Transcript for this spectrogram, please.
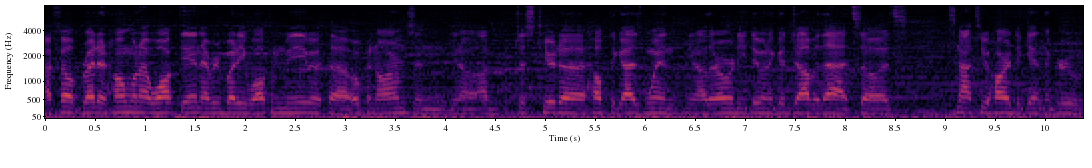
I felt right at home when I walked in. Everybody welcomed me with uh, open arms, and you know, I'm just here to help the guys win. You know, they're already doing a good job of that, so it's it's not too hard to get in the groove.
